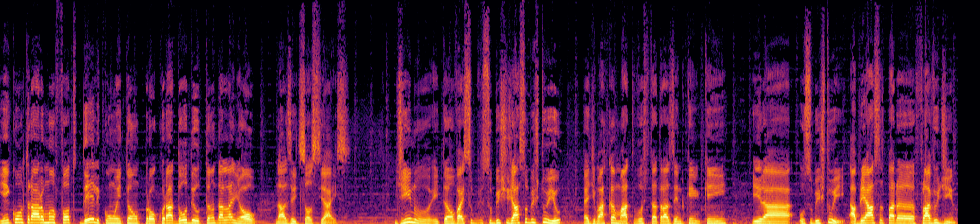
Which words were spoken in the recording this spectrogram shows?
e encontraram uma foto dele com o então procurador Deltan Dallagnol nas redes sociais. Dino, então, vai sub, substitu, já substituiu Edmar Camata. Vou estar trazendo quem, quem irá o substituir. Abre aspas para Flávio Dino.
